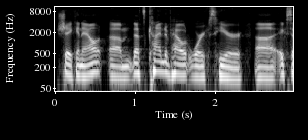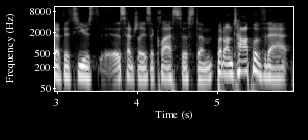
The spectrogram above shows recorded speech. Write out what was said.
shaken out. Um that's kind of how it works here uh except it's used essentially as a class system. But on top of that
